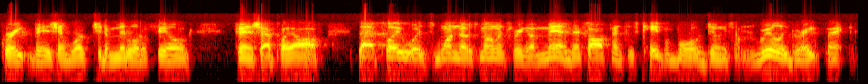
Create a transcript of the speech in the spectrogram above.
great vision worked to the middle of the field, finish that play off. That play was one of those moments where you go, man, this offense is capable of doing some really great things.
